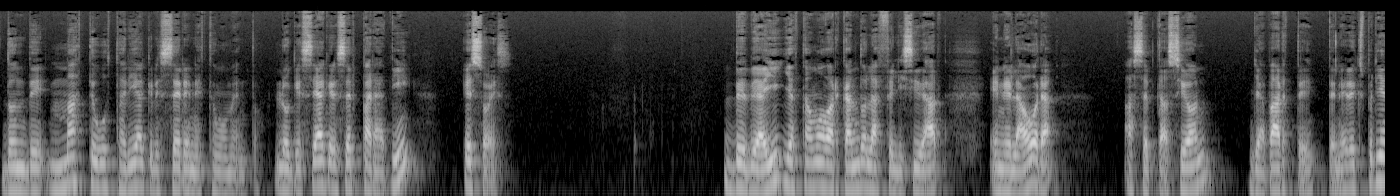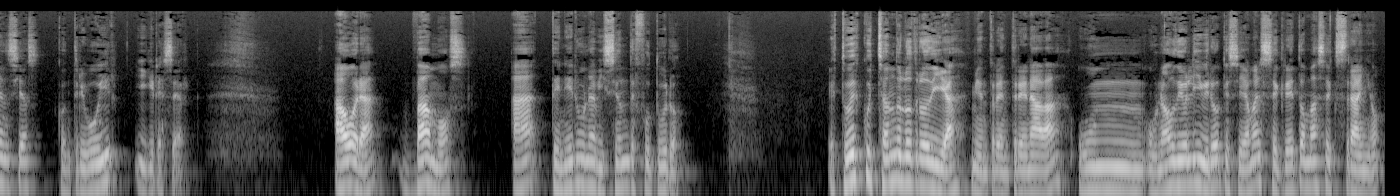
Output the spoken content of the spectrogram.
donde más te gustaría crecer en este momento? Lo que sea crecer para ti, eso es. Desde ahí ya estamos abarcando la felicidad en el ahora, aceptación y aparte tener experiencias, contribuir y crecer. Ahora vamos a tener una visión de futuro. Estuve escuchando el otro día, mientras entrenaba, un, un, audiolibro que se llama El secreto más extraño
